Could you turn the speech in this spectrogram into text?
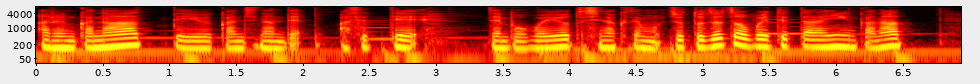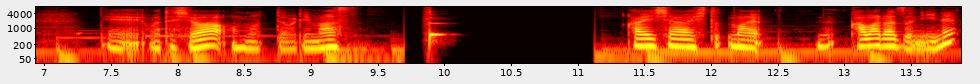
あるんかなっていう感じなんで、焦って全部覚えようとしなくても、ちょっとずつ覚えてったらいいんかなって、私は思っております。会社ひと、まあ、変わらずにね、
